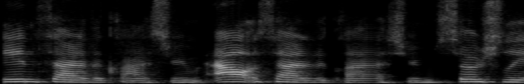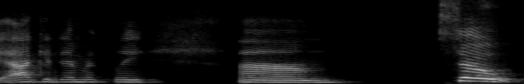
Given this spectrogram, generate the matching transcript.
inside of the classroom, outside of the classroom, socially, academically. Um, so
